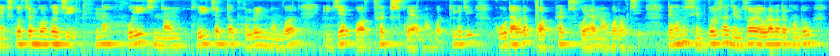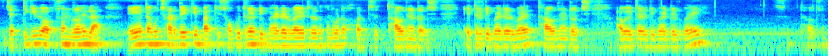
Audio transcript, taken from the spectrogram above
নেক্সট क्वेश्चन କ'ଣ କହିଛି ନା ହୁଇଚ୍ ନମ୍ which of the following number is a perfect square number ଠିକ୍ ଅଛି କେଉଁଟା ଗୋଟେ ପରଫେକ୍ଟ ସ୍କୋୟାର ନମ୍ବର ଅଛି ଦେଖନ୍ତୁ ସିମ୍ପଲ୍ ସା ଜିନିଷ ଏଗୁଡ଼ାକ ଦେଖନ୍ତୁ ଯେତିକି ବି ଅପସନ୍ ରହିଲା ଏଟାକୁ ଛାଡ଼ି ଦେଇକି ବାକି ସବୁଥିରେ ଡିଭାଇଡେଡ୍ ବାଇ ଏଠାରେ ଦେଖନ୍ତୁ ଗୋଟେ ଥାଉଜେଣ୍ଡ ଅଛି ଏଥିରେ ଡିଭାଇଡେଡ୍ ବାଇ ଥାଉଜେଣ୍ଡ ଅଛି ଆଉ ଏଠାରେ divided by thousand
